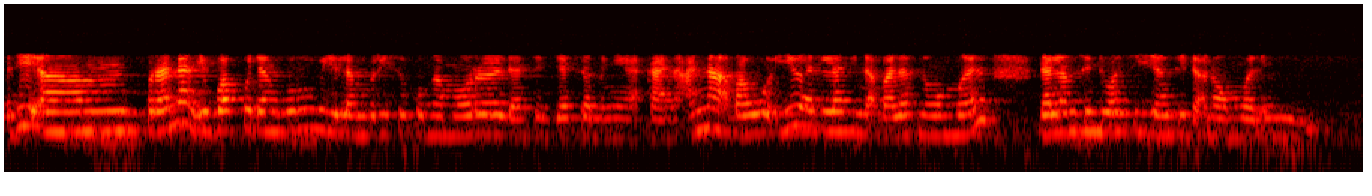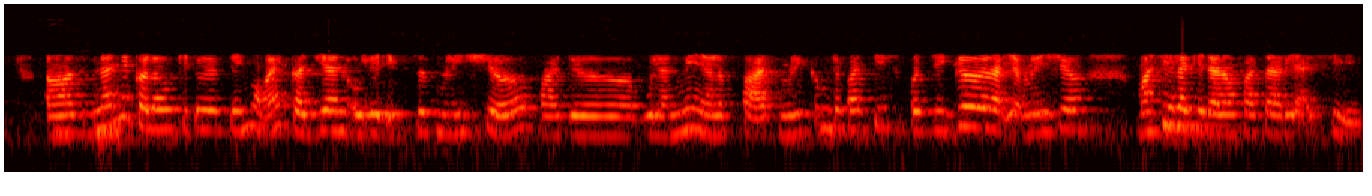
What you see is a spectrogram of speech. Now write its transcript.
Jadi um, peranan ibu bapa dan guru ialah memberi sokongan moral dan sentiasa mengingatkan anak-anak bahawa ia adalah tindak balas normal dalam situasi yang tidak normal ini. Uh, sebenarnya kalau kita tengok eh, kajian oleh Ipsos Malaysia pada bulan Mei yang lepas, mereka mendapati sepertiga rakyat Malaysia masih lagi dalam fasa reaksi.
